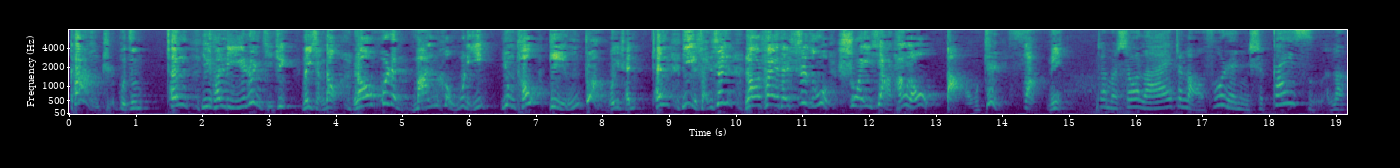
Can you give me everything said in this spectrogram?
抗旨不遵。臣与他理论几句，没想到老夫人蛮横无理，用头顶撞为臣。臣一闪身，老太太失足摔下堂楼，导致。丧命。这么说来，这老夫人是该死了。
